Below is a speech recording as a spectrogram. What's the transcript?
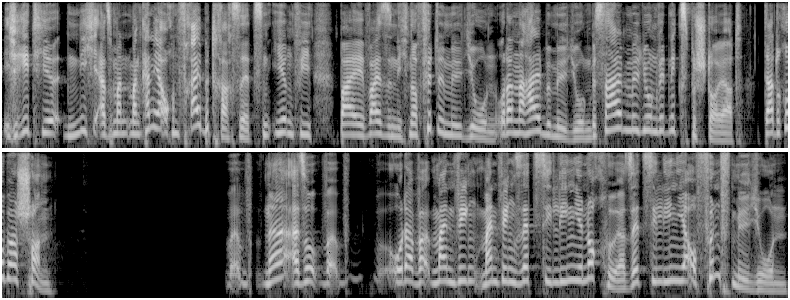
ich rede hier nicht, also man, man kann ja auch einen Freibetrag setzen, irgendwie bei, weiß ich nicht, einer Viertelmillion oder eine halbe Million. Bis eine halbe Million wird nichts besteuert. Darüber schon. Ne? Also, oder meinetwegen, meinetwegen setzt die Linie noch höher, setzt die Linie auf 5 Millionen,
